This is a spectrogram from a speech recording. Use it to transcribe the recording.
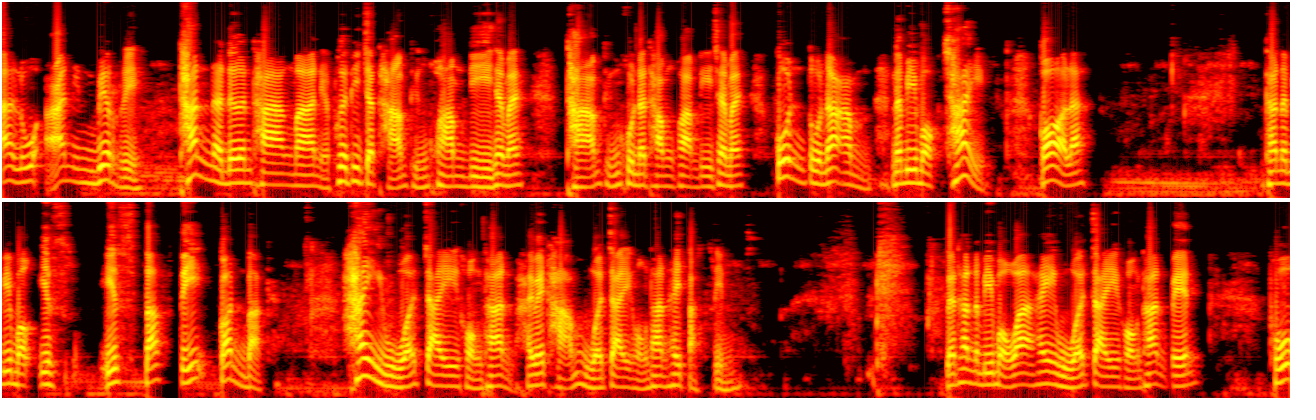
อาลูอานินบิริ ท่านเดินทางมาเนี่ยเพื่อที่จะถามถึงความดีใช่ไหมถามถึงคุณธรรมความดีใช่ไหมกุนตูนามนบีบอกใช่ ก็แล้วท่านนบีบอกอิสอิสตัฟติก้อนบัก ให้หัวใจของท่าน ให้ไปถามหัวใจของท่านให้ตัดสิน และท่านนบีบอกว่าให้หัวใจของท่านเป็น ผู้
